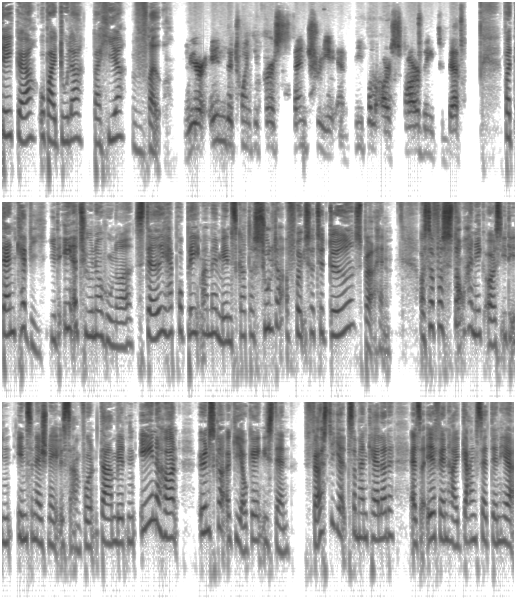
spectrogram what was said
Det gør Obaidullah Bahir vred. We are in the 21st century and people are starving to death. Hvordan kan vi i det 21. århundrede stadig have problemer med mennesker, der sulter og fryser til døde, spørger han. Og så forstår han ikke os i det internationale samfund, der med den ene hånd ønsker at give Afghanistan førstehjælp, som han kalder det. Altså FN har i gang sat den her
